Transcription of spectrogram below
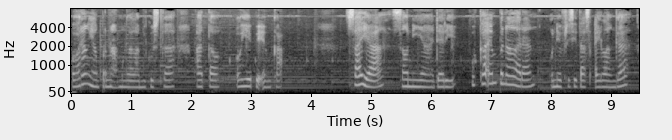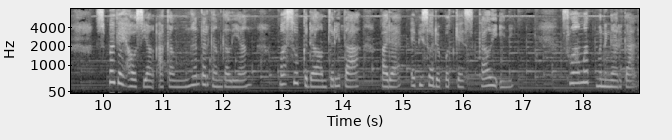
orang yang pernah mengalami kusta atau OYPMK. Saya, Sonia dari UKM Penalaran Universitas Airlangga, sebagai host yang akan mengantarkan kalian masuk ke dalam cerita pada episode podcast kali ini. Selamat mendengarkan.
